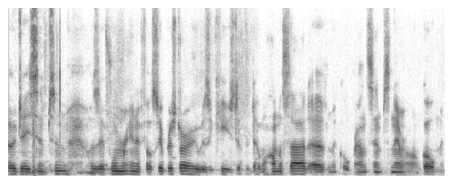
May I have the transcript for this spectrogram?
O.J. Simpson was a former NFL superstar who was accused of the double homicide of Nicole Brown Simpson and Ronald Goldman.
